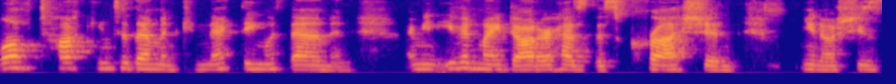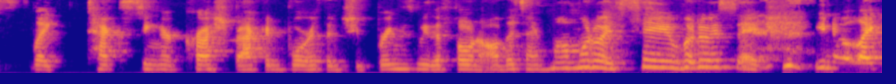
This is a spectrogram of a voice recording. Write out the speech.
love talking to them and connecting with them. And i mean even my daughter has this crush and you know she's like texting her crush back and forth and she brings me the phone all the time mom what do i say? What do i say? You know like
